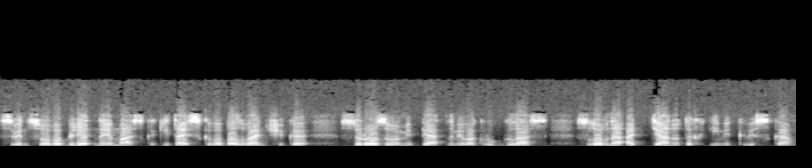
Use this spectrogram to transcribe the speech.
Свинцово-бледная маска китайского болванчика с розовыми пятнами вокруг глаз, словно оттянутых ими к вискам.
